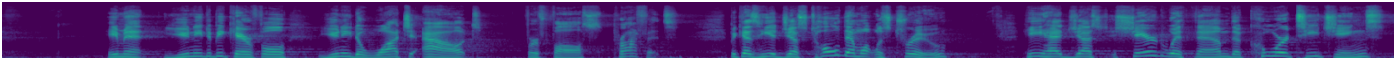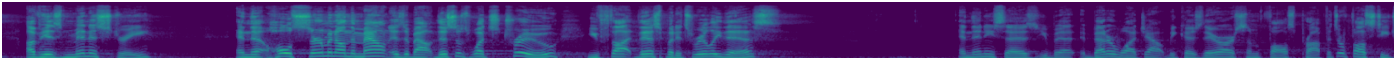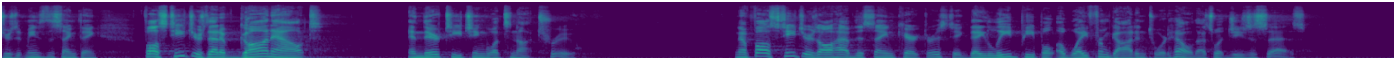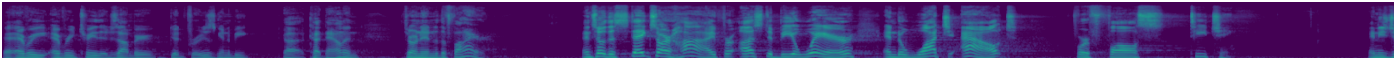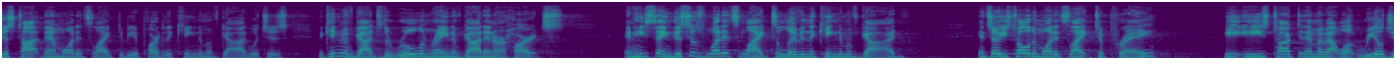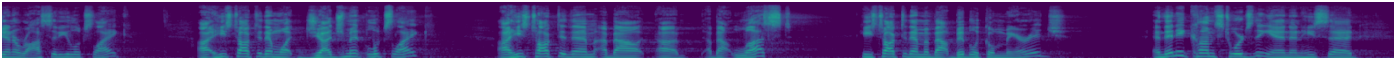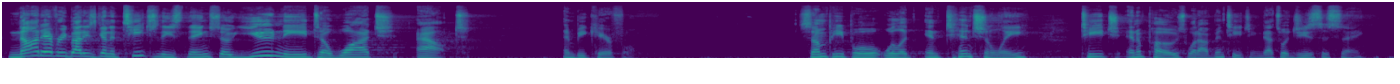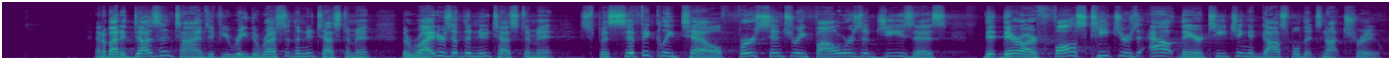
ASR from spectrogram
He meant you need to be careful, you need to watch out for false prophets. because he had just told them what was true. He had just shared with them the core teachings of his ministry. And the whole Sermon on the Mount is about this is what's true. You've thought this, but it's really this. And then he says, You better watch out because there are some false prophets or false teachers. It means the same thing. False teachers that have gone out and they're teaching what's not true. Now, false teachers all have the same characteristic. They lead people away from God and toward hell. That's what Jesus says. Every, every tree that does not bear good fruit is going to be uh, cut down and thrown into the fire. And so the stakes are high for us to be aware and to watch out for false teaching. And he's just taught them what it's like to be a part of the kingdom of God, which is the kingdom of God to the rule and reign of God in our hearts. And he's saying this is what it's like to live in the kingdom of God. And so he's told them what it's like to pray. He, he's talked to them about what real generosity looks like. Uh, he's talked to them what judgment looks like. Uh, he's talked to them about, uh, about lust. He's talked to them about biblical marriage. And then he comes towards the end and he said, Not everybody's going to teach these things, so you need to watch out and be careful. Some people will intentionally teach and oppose what I've been teaching. That's what Jesus is saying. And about a dozen times, if you read the rest of the New Testament, the writers of the New Testament specifically tell first century followers of Jesus that there are false teachers out there teaching a gospel that's not true,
